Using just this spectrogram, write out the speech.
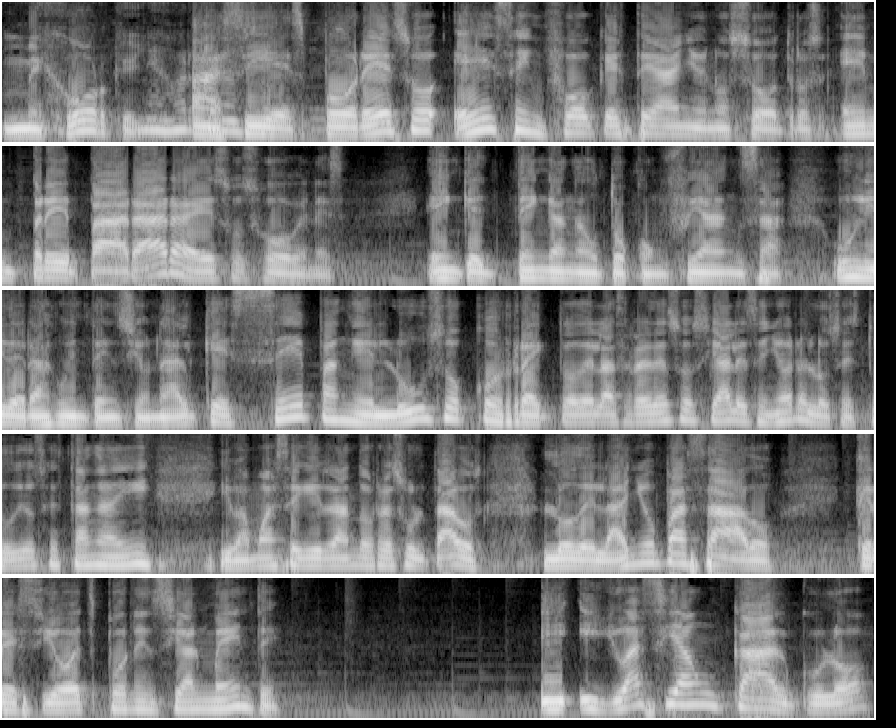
mejor que yo. Mejor que Así nosotros. es, por eso ese enfoque este año en nosotros, en preparar a esos jóvenes, en que tengan autoconfianza, un liderazgo intencional, que sepan el uso correcto de las redes sociales. Señores, los estudios están ahí y vamos a seguir dando resultados. Lo del año pasado creció exponencialmente. Y, y yo hacía un cálculo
